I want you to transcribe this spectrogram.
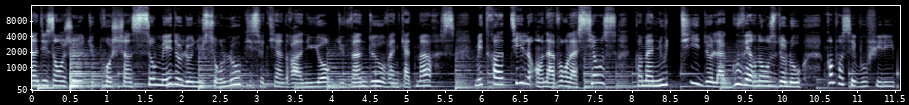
L'un des enjeux du prochain sommet de l'ONU sur l'eau qui se tiendra à New York du 22 au 24 mars mettra-t-il en avant la science comme un outil de la gouvernance de l'eau? Qu'en pensez-vous Philippe?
